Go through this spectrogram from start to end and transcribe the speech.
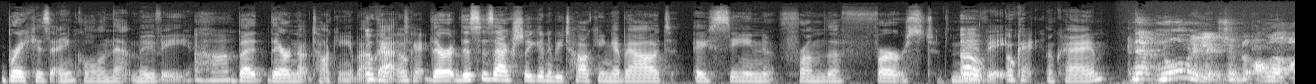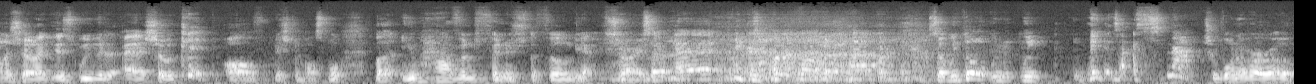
break his ankle in that movie, but they're not talking about Uh-huh. Okay, that. okay. They're, this is actually going to be talking about a scene from the first movie. Oh, okay. Okay. Now, normally, ladies and gentlemen, on a, on a show like this, we would uh, show a clip of Mission Impossible, but you haven't finished the film yet. Sorry. So, uh, it's not going to happen. So we thought we'd, we'd make it a snatch of one of our own.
